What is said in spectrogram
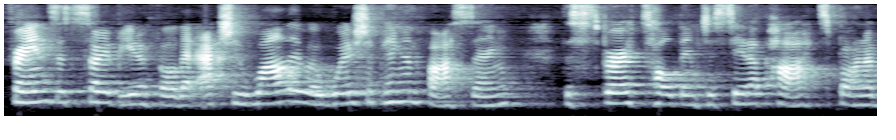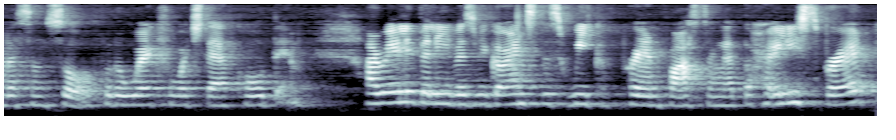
Friends, it's so beautiful that actually while they were worshipping and fasting, the Spirit told them to set apart Barnabas and Saul for the work for which they have called them. I really believe as we go into this week of prayer and fasting that the Holy Spirit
